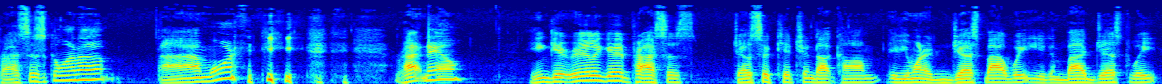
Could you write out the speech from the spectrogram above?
prices going up. I'm warning you. right now, you can get really good prices. JosephKitchen.com. If you want to just buy wheat, you can buy just wheat.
